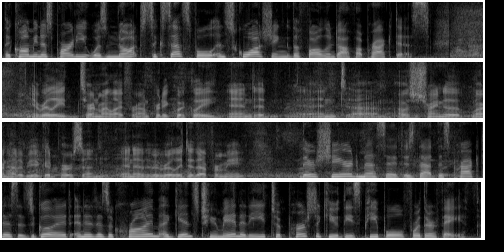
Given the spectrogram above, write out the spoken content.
the Communist Party was not successful in squashing the Falun Dafa practice. It really turned my life around pretty quickly, and it, and um, I was just trying to learn how to be a good person, and it, it really did that for me. Their shared message is that this practice is good and it is a crime against humanity to persecute these people for their faith.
